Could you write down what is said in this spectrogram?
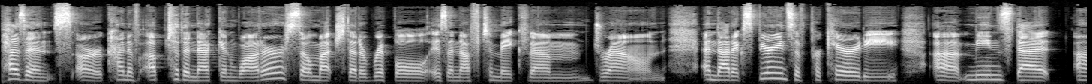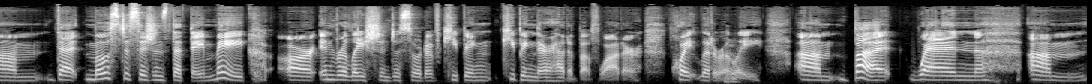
peasants are kind of up to the neck in water so much that a ripple is enough to make them drown, and that experience of precarity uh, means that um, that most decisions that they make are in relation to sort of keeping keeping their head above water, quite literally. Um, but when um,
